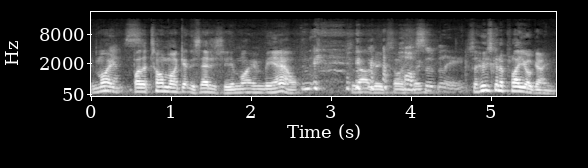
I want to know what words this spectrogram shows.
It might Yes. by the time I get this edited, it might even be out. So that would be exciting. Possibly. So who's going to play your game?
